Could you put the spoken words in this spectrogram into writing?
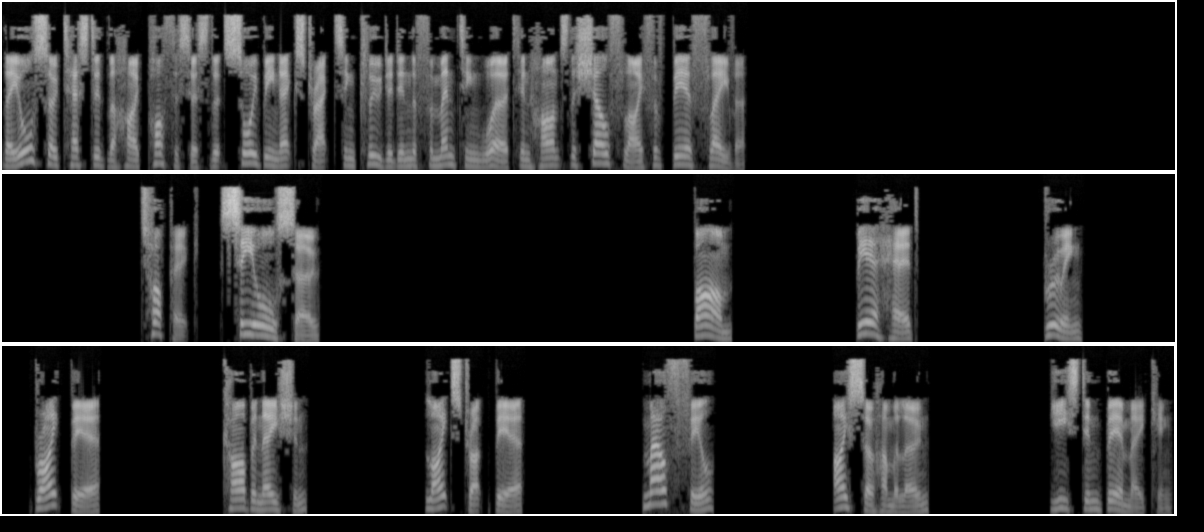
They also tested the hypothesis that soybean extracts included in the fermenting wort enhance the shelf life of beer flavor. Topic. See also Barm Beer head Brewing Bright beer Carbonation Lightstruck beer Mouthfeel Isohumulone Yeast in beer making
